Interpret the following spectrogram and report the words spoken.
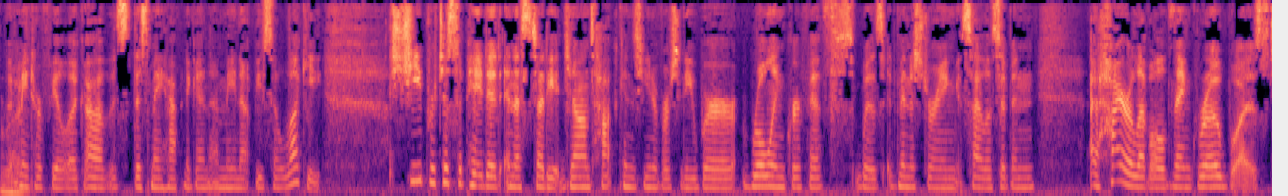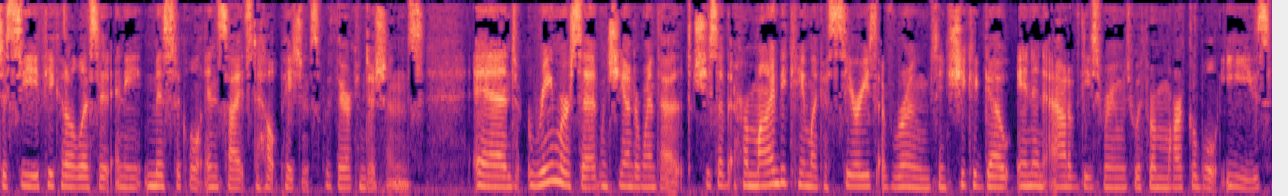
that made her feel like, oh, this, this may happen again. I may not be so lucky. She participated in a study at Johns Hopkins University where Roland Griffiths was administering psilocybin a higher level than Grob was to see if he could elicit any mystical insights to help patients with their conditions. And Reamer said when she underwent that, she said that her mind became like a series of rooms and she could go in and out of these rooms with remarkable ease.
